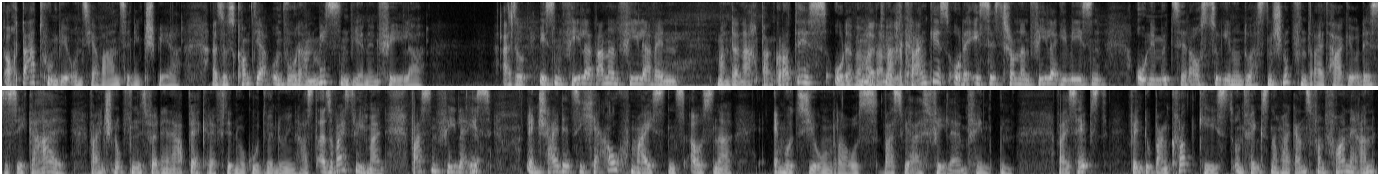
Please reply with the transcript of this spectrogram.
Auch da tun wir uns ja wahnsinnig schwer. Also es kommt ja, und woran messen wir einen Fehler? Also ist ein Fehler dann ein Fehler, wenn man danach bankrott ist oder wenn man Natürlich. danach krank ist? Oder ist es schon ein Fehler gewesen, ohne Mütze rauszugehen und du hast einen Schnupfen drei Tage? Oder ist es egal? Weil ein Schnupfen ist für deine Abwehrkräfte nur gut, wenn du ihn hast. Also weißt du, wie ich meine? Was ein Fehler ja. ist, entscheidet sich ja auch meistens aus einer Emotion raus, was wir als Fehler empfinden. Weil selbst wenn du bankrott gehst und fängst nochmal ganz von vorne an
